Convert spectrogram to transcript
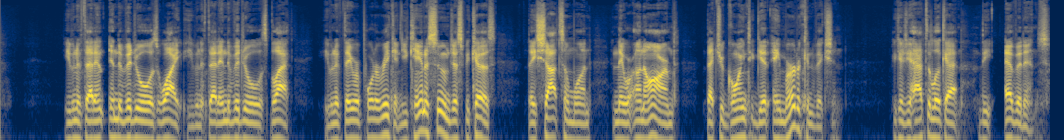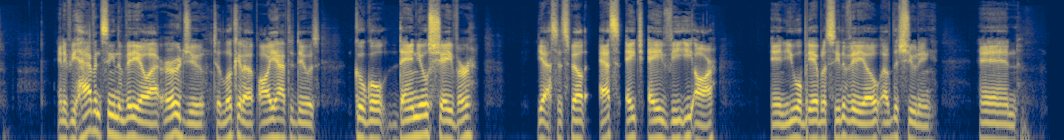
even if that in- individual was white, even if that individual was black, even if they were Puerto Rican. You can't assume just because they shot someone and they were unarmed that you're going to get a murder conviction because you have to look at the evidence. And if you haven't seen the video, I urge you to look it up. All you have to do is Google Daniel Shaver. Yes, it's spelled S H A V E R. And you will be able to see the video of the shooting and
